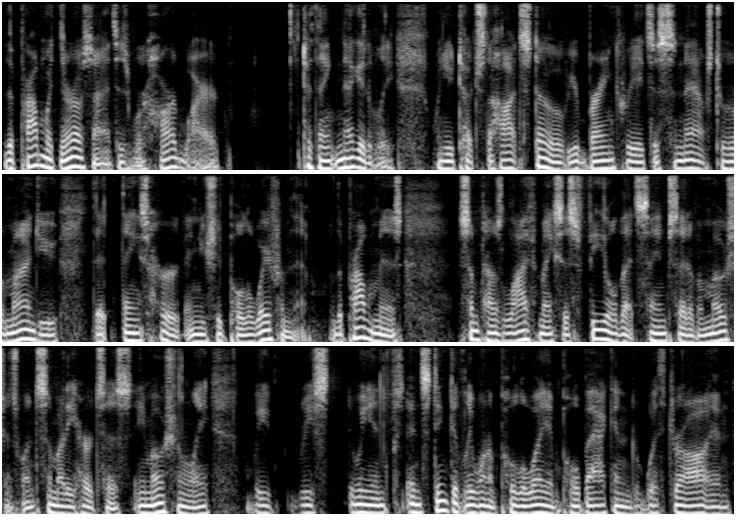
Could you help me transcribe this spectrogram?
The problem with neuroscience is we're hardwired to think negatively. When you touch the hot stove, your brain creates a synapse to remind you that things hurt and you should pull away from them. The problem is, sometimes life makes us feel that same set of emotions. When somebody hurts us emotionally, we we instinctively want to pull away and pull back and withdraw and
